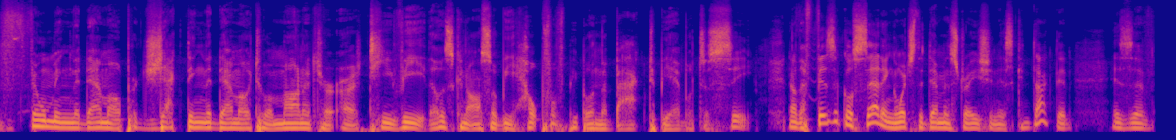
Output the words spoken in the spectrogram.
filming the demo, projecting the demo to a monitor or a TV. Those can also be helpful for people in the back to be able to see. Now, the physical setting in which the demonstration is conducted is of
